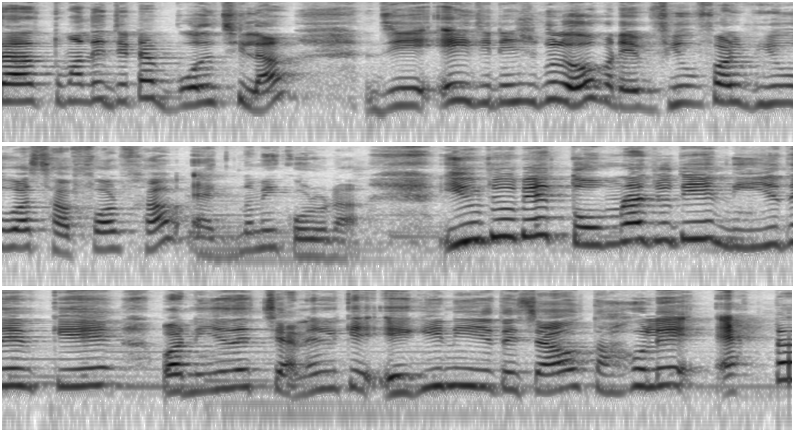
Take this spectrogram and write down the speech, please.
তা তোমাদের যেটা বলছিলাম যে এই জিনিসগুলো মানে ভিউ ফর ভিউ বা সাব ফর সাব একদমই করো না। ইউটিউবে তোমরা যদি নিজেদেরকে বা নিজেদের চ্যানেলকে এগিয়ে নিয়ে যেতে চাও, তাহলে একটা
